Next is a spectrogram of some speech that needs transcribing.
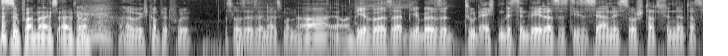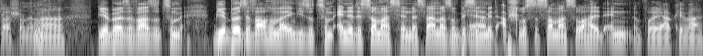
super nice, Alter. War wirklich komplett full. Das war sehr, sehr nice, Mann. Ah, ja, Mann. Bierbörse, Bierbörse tut echt ein bisschen weh, dass es dieses Jahr nicht so stattfindet. Das war schon immer. Bierbörse war so zum. Bierbörse war auch immer irgendwie so zum Ende des Sommers hin. Das war immer so ein bisschen Ja. mit Abschluss des Sommers, so halt Ende. Obwohl, ja, okay, war.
